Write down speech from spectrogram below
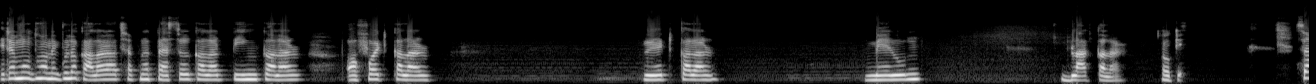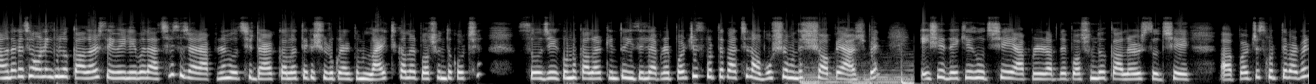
এটার মধ্যে অনেকগুলো কালার আছে, আপনার pastel colour pink colour off white colour red colour maroon black colour okay so আমাদের কাছে অনেকগুলো কালার্স অ্যাভেলেবেল আছে। যারা আপনার হচ্ছে ডার্ক কালার থেকে শুরু করে একদম লাইট কালার পছন্দ করছেন সো যে কোনো কালার কিন্তু ইজিলি আপনারা পারচেজ করতে পারছেন। অবশ্যই আমাদের শপে আসবেন। এসে দেখে হচ্ছে আপনার আপনার পছন্দ কালার্স হচ্ছে পারচেজ করতে পারবেন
